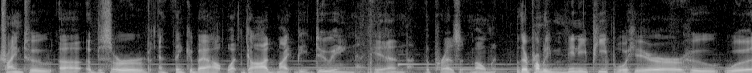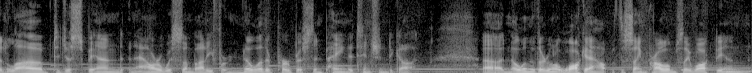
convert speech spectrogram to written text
trying to uh, observe and think about what God might be doing in the present moment. There are probably many people here who would love to just spend an hour with somebody for no other purpose than paying attention to God. Uh, knowing that they're going to walk out with the same problems they walked in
